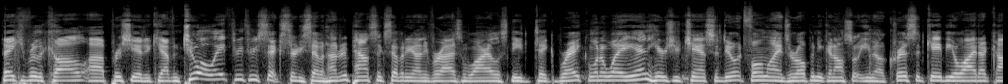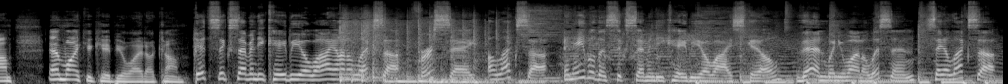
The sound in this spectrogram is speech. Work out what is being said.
Thank you for the call. Uh, appreciate it, Kevin. 208 336 3700, pound 670 on your Verizon Wireless. Need to take a break. Want to weigh in? Here's your chance to do it. Phone lines are open. You can also email Chris at KBOI.com and Mike at KBOI.com. Get 670 KBOI on Alexa. First say, Alexa, enable the 670 KBOI skill. Then, when you want to listen, say, Alexa,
